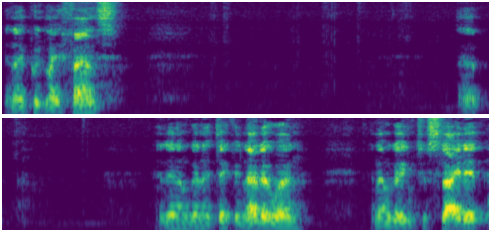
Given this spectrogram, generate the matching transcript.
Then I put my fence. Up. And then I'm going to take another one and I'm going to slide it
